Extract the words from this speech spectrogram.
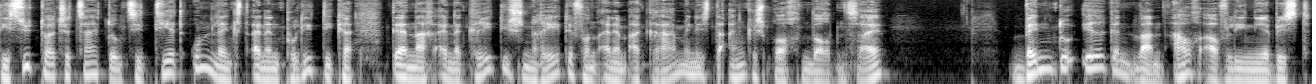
Die Süddeutsche Zeitung zitiert unlängst einen Politiker, der nach einer kritischen Rede von einem Agrarminister angesprochen worden sei Wenn du irgendwann auch auf Linie bist,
